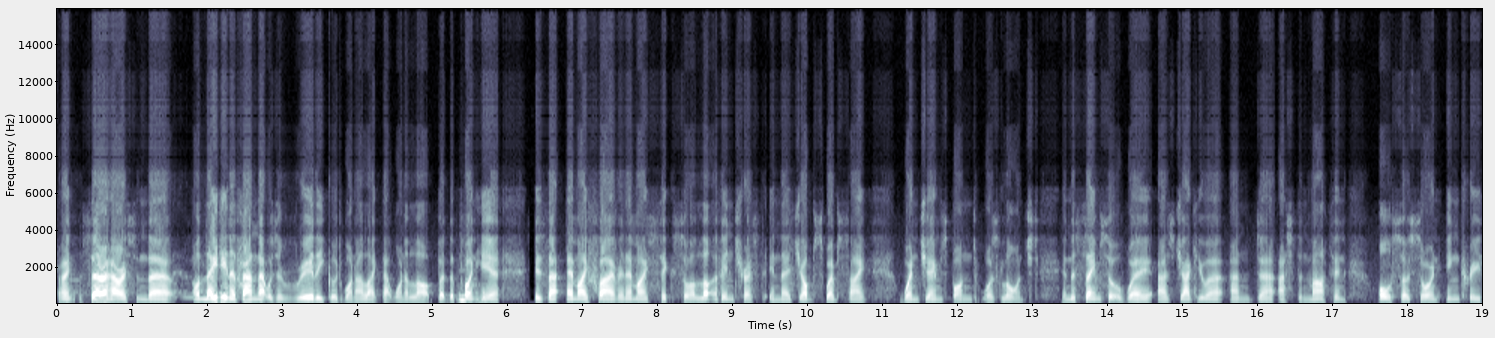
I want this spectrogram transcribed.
Right, Sarah Harrison there. Oh, Lady in a Van, that was a really good one. I like that one a lot. But the point here is that MI5 and MI6 saw a lot of interest in their jobs website when James Bond was launched. In the same sort of way as Jaguar and uh, Aston Martin also saw an increase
